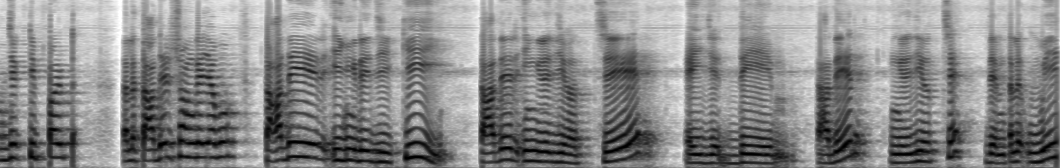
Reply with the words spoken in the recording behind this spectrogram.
অবজেক্টিভ পার্ট তাহলে তাদের সঙ্গে যাব। তাদের ইংরেজি কি? তাদের ইংরেজি হচ্ছে এই যে দেম তাদের ইংরেজি হচ্ছে দেম তাহলে we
